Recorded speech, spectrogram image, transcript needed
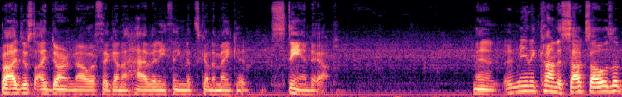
But I just I don't know if they're gonna have anything that's gonna make it stand out. Man, I mean, it kind of sucks. I was a,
